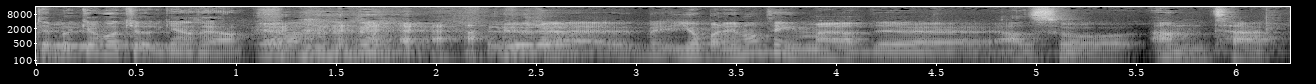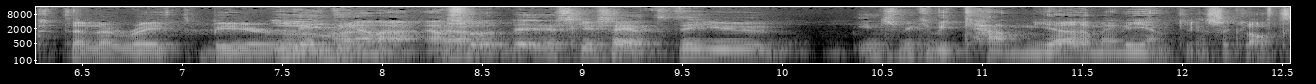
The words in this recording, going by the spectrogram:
det hur- brukar vara kul kan jag säga. Ja. Hur, eh, jobbar ni någonting med eh, alltså Untapped eller Rate Beer? Lite grann. Alltså, Ja. det, det ska jag säga att det är ju inte så mycket vi kan göra med det egentligen såklart.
